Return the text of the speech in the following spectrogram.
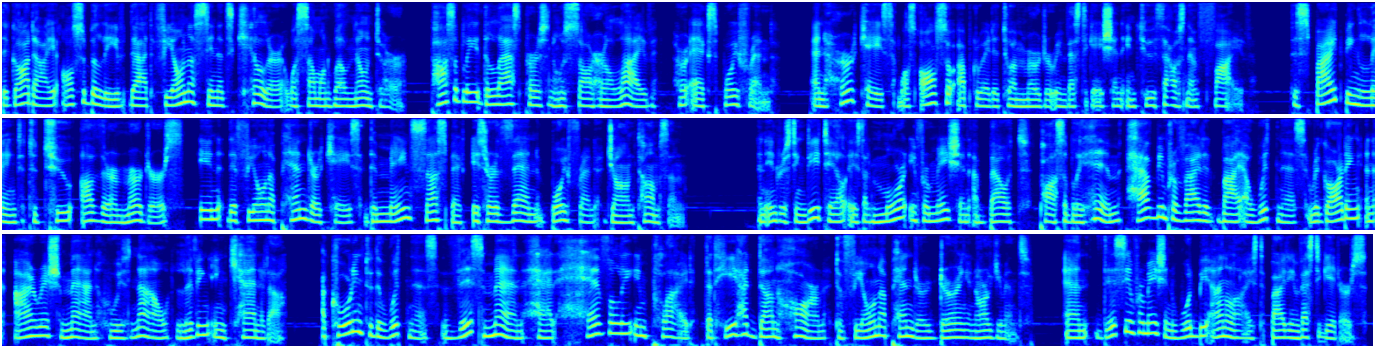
The Gardaí also believed that Fiona Sinnott's killer was someone well known to her, possibly the last person who saw her alive, her ex boyfriend. And her case was also upgraded to a murder investigation in 2005. Despite being linked to two other murders, in the Fiona Pender case, the main suspect is her then boyfriend, John Thompson. An interesting detail is that more information about possibly him have been provided by a witness regarding an Irish man who is now living in Canada. According to the witness, this man had heavily implied that he had done harm to Fiona Pender during an argument. And this information would be analyzed by the investigators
